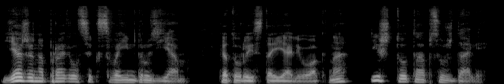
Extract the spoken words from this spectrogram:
Я же направился к своим друзьям, которые стояли у окна и что-то обсуждали.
